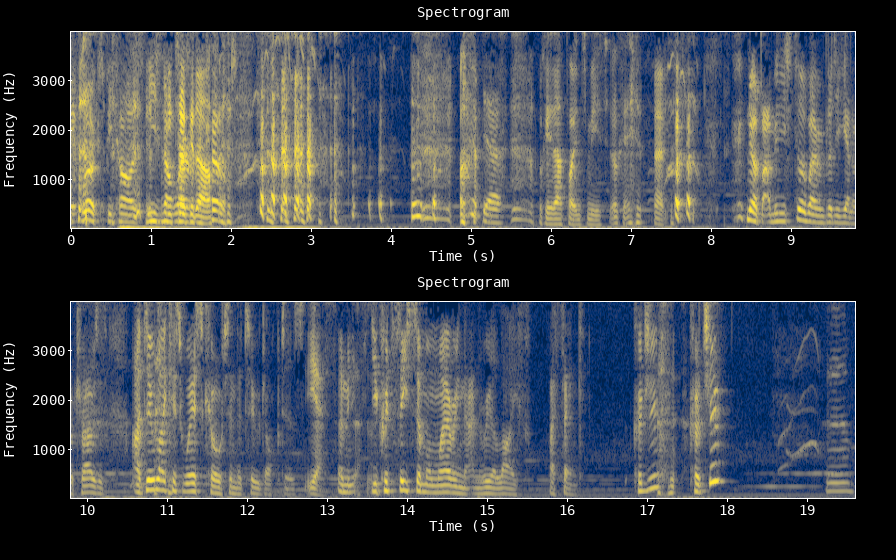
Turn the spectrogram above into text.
It works because he's not He took wearing it off. coat. yeah, yeah. Okay, that point's mute. Okay. Right. No, but I mean, he's still wearing bloody yellow trousers. I do like his waistcoat in the two Doctors. yes. I mean, definitely. you could see someone wearing that in real life. I think. Could you? could you? Um,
